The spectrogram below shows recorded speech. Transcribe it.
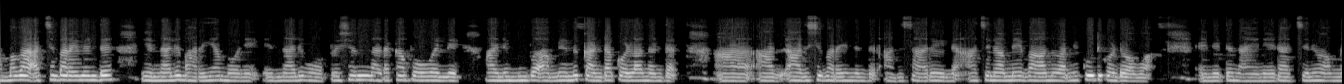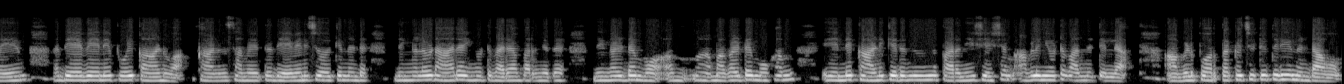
അമ്മ അച്ഛൻ പറയുന്നുണ്ട് എന്നാലും അറിയാം മോനെ എന്നാലും ഓപ്പറേഷൻ നടക്കാൻ പോവല്ലേ? അതിനു മുമ്പ് അമ്മയൊന്ന് കണ്ടാ കൊള്ളാന്നുണ്ട് ആദിശ പറയുന്നുണ്ട് അത് സാരമില്ല. അച്ഛനും അമ്മയും വാ എന്ന് പറഞ്ഞ് കൂട്ടിക്കൊണ്ടു പോവുക. എന്നിട്ട് നയനയുടെ അച്ഛനും അമ്മയും ദേവേനെ പോയി കാണുക. കാണുന്ന സമയത്ത് ദേവേനെ ചോദിക്കുന്നുണ്ട് നിങ്ങളോട് ആരാ ഇങ്ങോട്ട് വരാൻ പറഞ്ഞത്. നിങ്ങളുടെ മകളുടെ മുഖം എന്നെ കാണിക്കരുതെന്ന് പറഞ്ഞ ശേഷം അവൾ ഇങ്ങോട്ട് വന്നിട്ടില്ല. അവൾ പുറത്തൊക്കെ ചുറ്റിത്തിരിയുന്നുണ്ടാവും.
